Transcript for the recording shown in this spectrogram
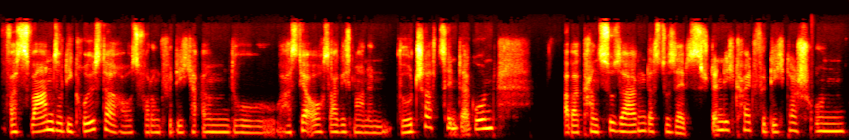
was waren so die größte Herausforderung für dich? Ähm, du hast ja auch, sage ich mal, einen Wirtschaftshintergrund. Aber kannst du sagen, dass du Selbstständigkeit für dich da schon,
